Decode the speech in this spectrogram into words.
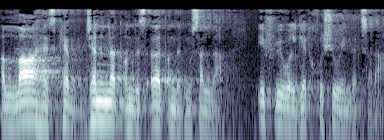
Allah has kept Jannat on this earth, on that musalla. If we will get khushu in that salah.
